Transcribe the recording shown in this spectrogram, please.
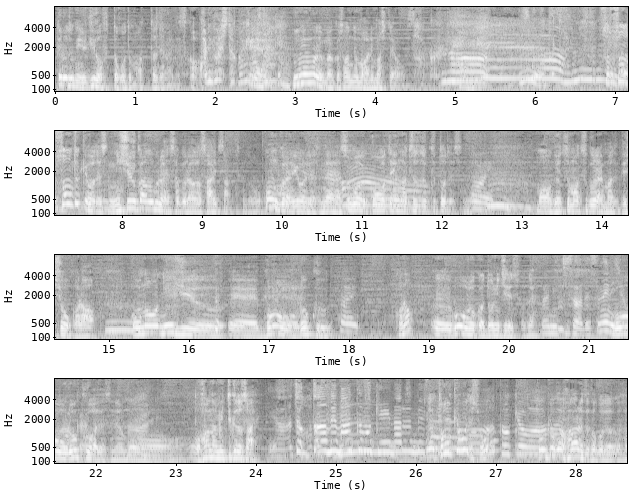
てる時に雪が降ったこともあったじゃないですか。ありましたっけ？2年ぐらい前か3年もありましたよ。桜。そそその時はですね2週間ぐらい桜が咲いてたんですけど今回のようにですねすごい好天が続くとですねはい。まあ月末ぐらいまででしょうからこの256はい。かな、えー、56は土日ですよね。土日そうですね56はですねもうお花見てください。いやーちょっと雨マークも気になるんですいや東京はでしょ？東京は。東京から離れたところで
